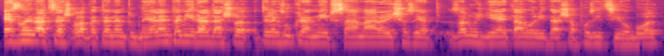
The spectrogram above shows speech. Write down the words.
Ez nagy változás alapvetően nem tudna jelenteni, ráadásul tényleg az ukrán nép számára is azért Zaluzsnyi eltávolítása a pozícióból,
